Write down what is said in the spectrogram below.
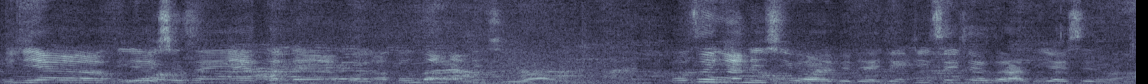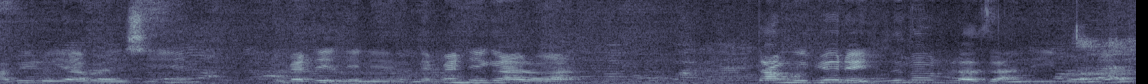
ဒီနေ့ကတော့တီရစီစဉ်ရဲ့တက်တန်းပေါ့နော်35နှစ်ရှိပါပြီ35နှစ်ရှိပါပြီဖြစ်တယ်ယုံကြည်စိတ်ဆက်စွာတီရစီစဉ်အားပေးလို့ရပါတယ်ရှင်နံပါတ်1အနေနဲ့နံပါတ်2ကတော့တာမွေပြည့်နဲ့ယူဇမပလာဇာနီးပေါ့နော်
